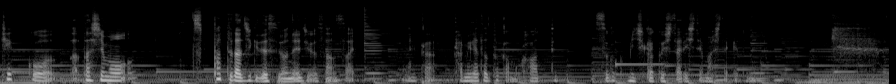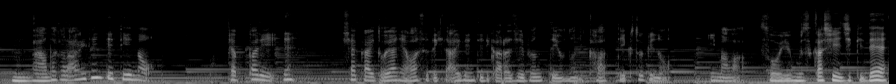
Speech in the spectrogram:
結構私も突っ張ってた時期ですよね13歳。なんか髪型とかも変わってすごく短くしたりしてましたけどね、うんまあ、だからアイデンティティのやっぱりね社会と親に合わせてきたアイデンティティから自分っていうのに変わっていく時の今はそういう難しい時期で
